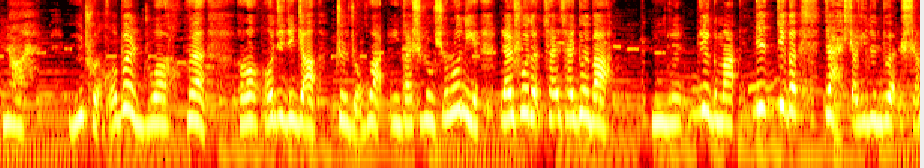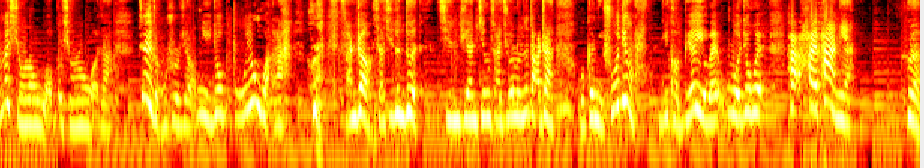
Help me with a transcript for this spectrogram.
那，愚蠢和笨拙，哼，好，好，静静讲，这种话应该是用形容你来说的才才对吧？嗯，这这个嘛，这这个，哎，小鸡墩墩，什么形容我不形容我的这种事情，你就不用管了。哼，反正小鸡墩墩，今天精彩绝伦的大战，我跟你说定了，你可别以为我就会害害怕你。哼，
